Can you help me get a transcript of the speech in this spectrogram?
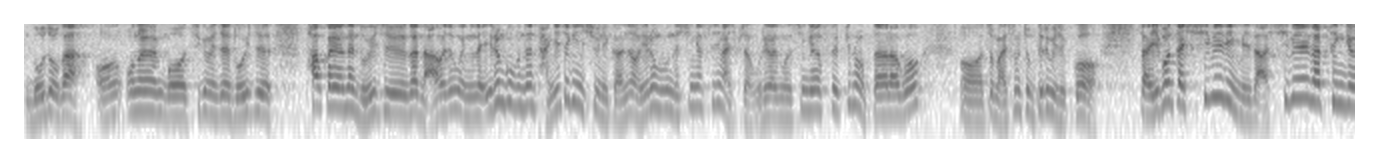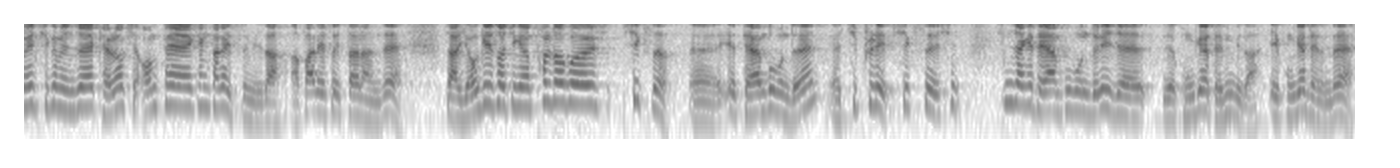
노조가 어, 오늘 뭐 지금 이제 노이즈 파업 관련된 노이즈가 나와주고 있는데 이런 부분들은 단기적인 이슈니까요. 이런 부분들 신경 쓰지 마십시오. 우리가 뭐 신경 쓸 필요는 없다라고 어, 좀 말씀을 좀 드리고 싶고 자 이번 달 10일입니다. 10일 같은 경우에 지금 현재 갤럭시 언팩 행사가 있습니다. 아, 파리에서 있다라는데 자 여기서 지금 폴더블 6에 대한 부분들, Z 플립 6 신, 신작에 대한 부분들이 이제 공개가 됩니다. 이 공개가 되는데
